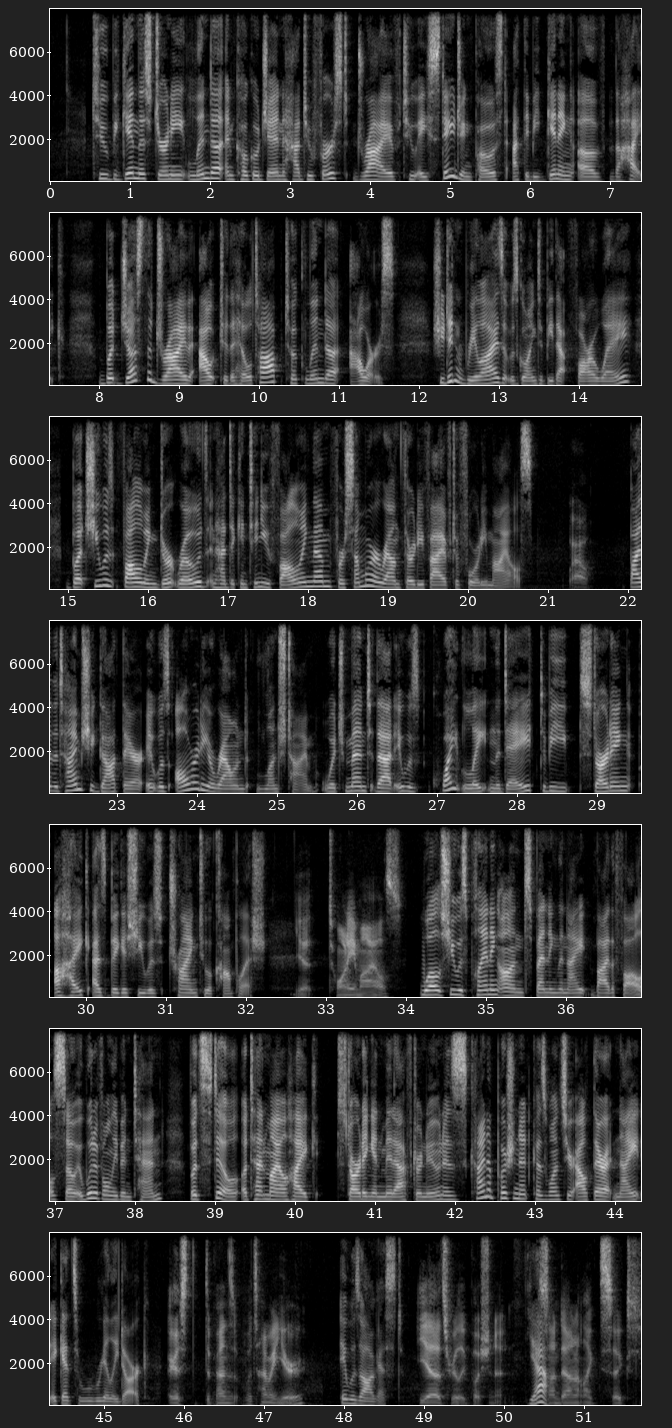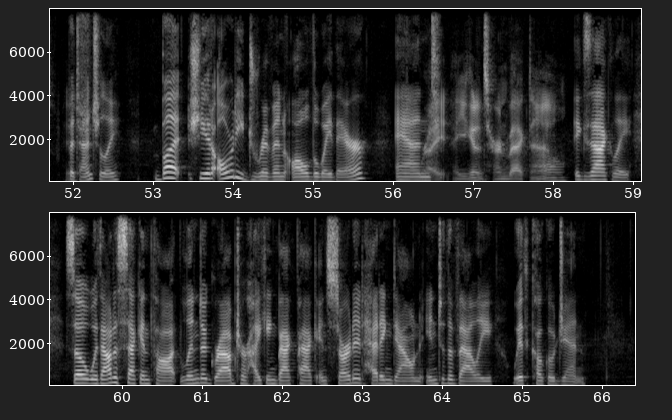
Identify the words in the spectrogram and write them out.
To begin this journey, Linda and Coco Gin had to first drive to a staging post at the beginning of the hike. But just the drive out to the hilltop took Linda hours. She didn't realize it was going to be that far away, but she was following dirt roads and had to continue following them for somewhere around 35 to 40 miles. Wow. By the time she got there, it was already around lunchtime, which meant that it was quite late in the day to be starting a hike as big as she was trying to accomplish. Yeah. 20 miles. Well, she was planning on spending the night by the falls, so it would have only been 10, but still, a 10 mile hike starting in mid afternoon is kind of pushing it because once you're out there at night, it gets really dark. I guess it depends. What time of year? It was August. Yeah, that's really pushing it. Yeah. Sundown at like six. potentially. But she had already driven all the way there, And Right. Are you going to turn back now? Exactly. So, without a second thought, Linda grabbed her hiking backpack and started heading down into the valley with Coco Gin.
